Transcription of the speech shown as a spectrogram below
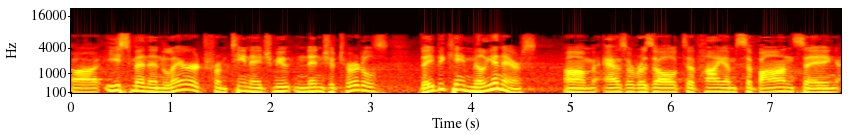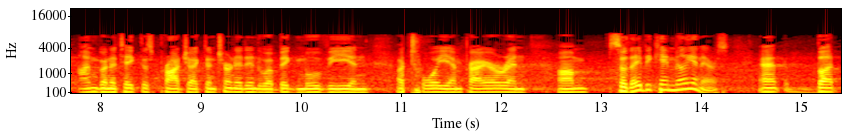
uh, Eastman and Laird from Teenage Mutant Ninja Turtles, they became millionaires um, as a result of Haim Saban saying, "I'm going to take this project and turn it into a big movie and a toy empire," and um, so they became millionaires. And but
